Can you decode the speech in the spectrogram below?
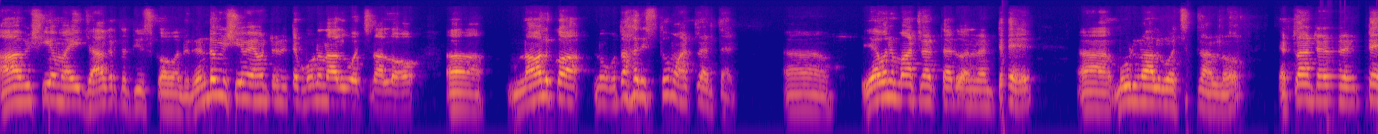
ఆ విషయమై జాగ్రత్త తీసుకోవాలి. రెండో విషయం ఏమంటాడంటే మూడు నాలుగు వచనాల్లో ఆ నాలుక ఉదహరిస్తూ మాట్లాడతాడు. ఆ ఏమని మాట్లాడతాడు అని అంటే ఆ మూడు నాలుగు వచనాల్లో ఎట్లా అంటాడంటే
